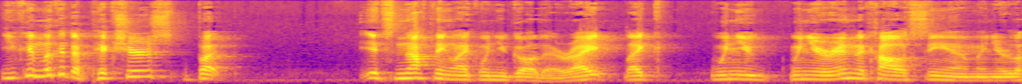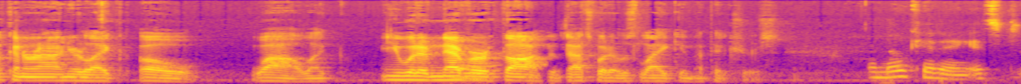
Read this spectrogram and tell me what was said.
you can look at the pictures, but it's nothing like when you go there, right? Like when you when you're in the Colosseum and you're looking around, you're like, oh wow, like you would have never Yeah. thought that that's what it was like in the pictures. And no kidding, it's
